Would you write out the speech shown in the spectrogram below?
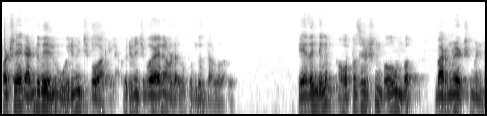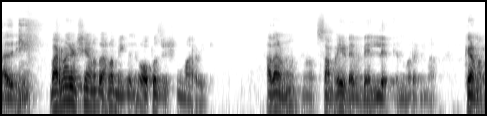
പക്ഷേ രണ്ടുപേരും ഒരുമിച്ച് പോകാറില്ല. ഒരുമിച്ച് പോയാലും അവിടെ കുന്തും തള്ളുവാണ് ഏതെങ്കിലും ഓപ്പോസിഷൻ പോകുമ്പോൾ ഭരണകക്ഷി മിണ്ടാതിരിക്കും. ഭരണകക്ഷിയാണ് ബഹളം വെക്കുന്നത് ഓപ്പോസിഷൻ മാറിയിരിക്കും. അതാണ് സഭയുടെ വെല്ല് എന്ന് പറയുന്ന കിണർ.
